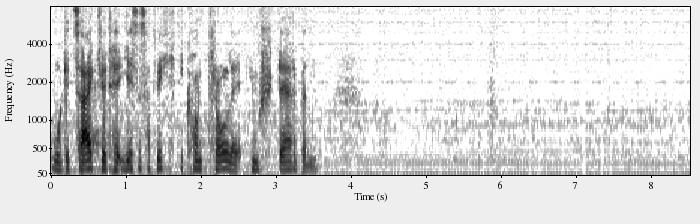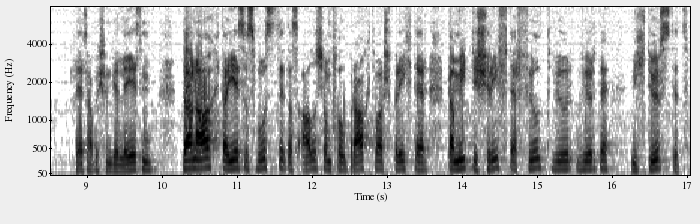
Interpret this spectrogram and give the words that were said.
wo gezeigt wird, hey, Jesus hat wirklich die Kontrolle im Sterben. Vers habe ich schon gelesen. Danach, da Jesus wusste, dass alles schon vollbracht war, spricht er, damit die Schrift erfüllt würde, mich dürstet.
